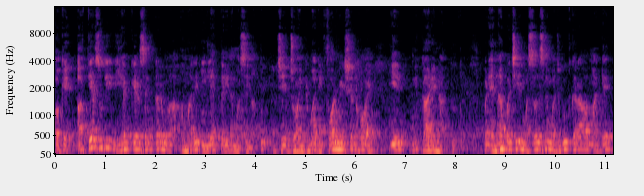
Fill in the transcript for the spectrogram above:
ઓકે અત્યાર સુધી રિહેબ કેર સેન્ટરમાં અમારે ઇલેક કરીને મશીન હતું જે જોઈન્ટમાં રિફોર્મેશન હોય એ કાઢી નાખતું હતું. પણ એના પછી મસલ્સને મજબૂત કરાવવા માટે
